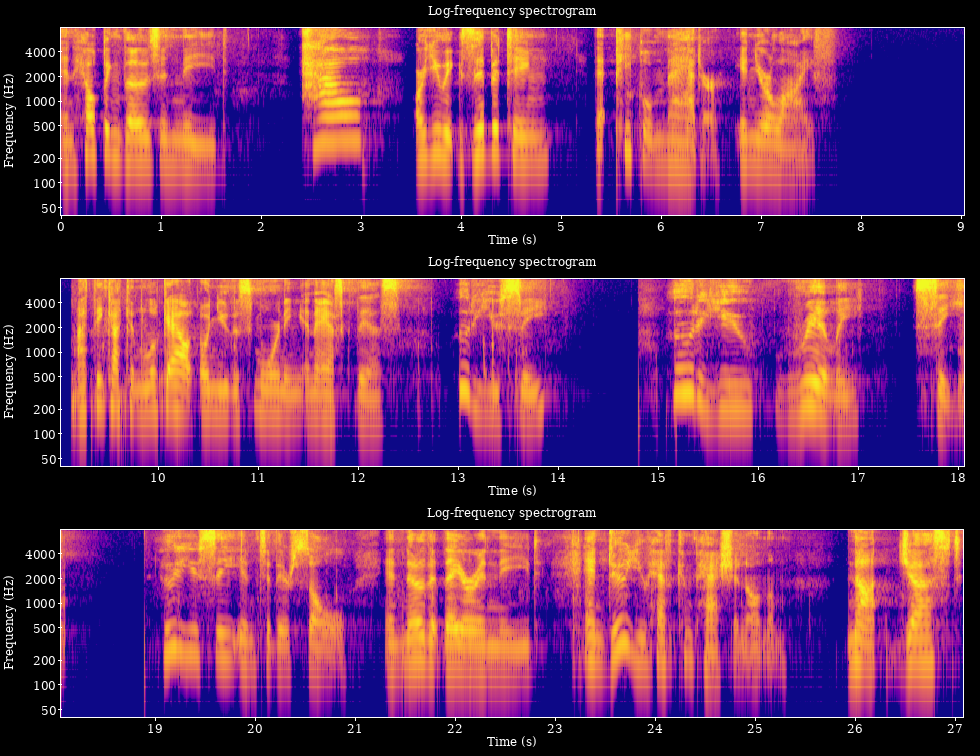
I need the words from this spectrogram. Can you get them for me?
and helping those in need? How are you exhibiting that people matter in your life? I think I can look out on you this morning and ask this Who do you see? Who do you really see? Who do you see into their soul and know that they are in need? And do you have compassion on them? Not just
